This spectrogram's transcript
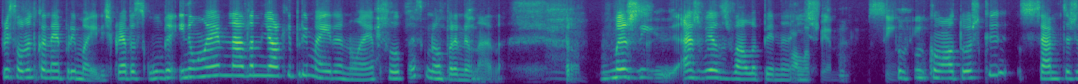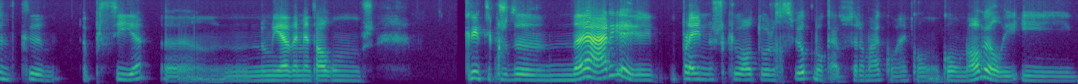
principalmente quando é a primeira, escreve a segunda e não é nada melhor que a primeira, não é? A pessoa parece que não aprendeu nada. Mas às vezes vale a pena. Vale a pena, sim. Porque com autores que, se há muita gente que aprecia, uh, nomeadamente alguns críticos de, da área e prémios que o autor recebeu, como é o caso do Saramago, é? com, com o Nobel e, e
